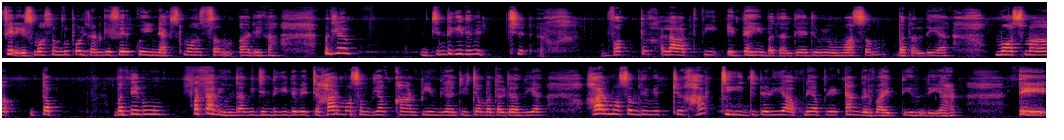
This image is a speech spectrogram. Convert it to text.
ਫਿਰ ਇਸ ਮੌਸਮ ਨੂੰ ਭੁੱਲ ਜਾਣਗੇ, ਫਿਰ ਕੋਈ ਨੈਕਸਟ ਮੌਸਮ ਆ ਜਾਏਗਾ। ਮਤਲਬ ਜ਼ਿੰਦਗੀ ਦੇ ਵਿੱਚ ਵਕਤ, ਹਾਲਾਤ ਵੀ ਇਦਾਂ ਹੀ ਬਦਲਦੇ ਆ, ਜਿਵੇਂ ਮੌਸਮ ਬਦਲਦੇ ਆ। ਮੌਸਮਾਂ ਤਾਂ ਬੰਦੇ ਨੂੰ ਪਤਾ ਨਹੀਂ ਹੁੰਦਾ ਵੀ ਜ਼ਿੰਦਗੀ ਦੇ ਵਿੱਚ ਹਰ ਮੌਸਮ ਦੀਆਂ ਖਾਣ ਪੀਣ ਦੀਆਂ ਚੀਜ਼ਾਂ ਬਦਲ ਜਾਂਦੀਆਂ। ਹਰ ਮੌਸਮ ਦੇ ਵਿੱਚ ਹਰ ਚੀਜ਼ ਜਿਹੜੀ ਆ ਆਪਣੇ ਆਪਣੇ ਢੰਗ ਰਵਾਇਤੀ ਹੁੰਦੀ ਆ ਹਨ। ਤੇ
